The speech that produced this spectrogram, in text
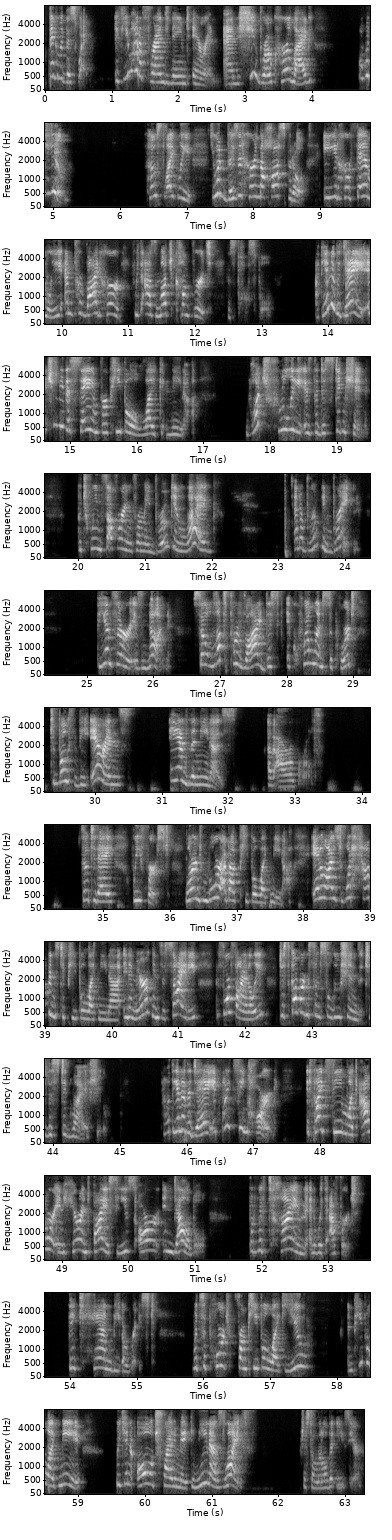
Think of it this way if you had a friend named Erin and she broke her leg, what would you do? Most likely, you would visit her in the hospital, aid her family, and provide her with as much comfort as possible. At the end of the day, it should be the same for people like Nina what truly is the distinction between suffering from a broken leg and a broken brain? The answer is none. So let's provide this equivalent support to both the Erins and the Ninas of our world. So today, we first learned more about people like Nina, analyzed what happens to people like Nina in American society, before finally discovering some solutions to the stigma issue. Now, at the end of the day, it might seem hard It might seem like our inherent biases are indelible, but with time and with effort, they can be erased. With support from people like you and people like me, we can all try to make Nina's life just a little bit easier.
